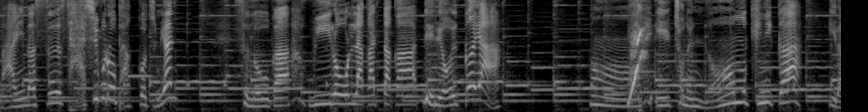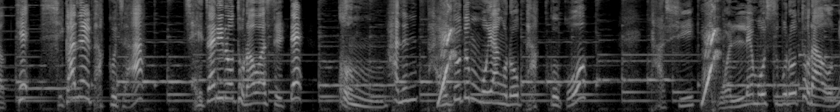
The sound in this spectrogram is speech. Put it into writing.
마이너스 40으로 바꿔주면 스노우가 위로 올라갔다가 내려올 거야. 음, 1초는 너무 기니까 이렇게 시간을 바꾸자. 제자리로 돌아왔을 때 쿵 하는 발도둑 모양으로 바꾸고 다시 원래 모습으로 돌아오면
